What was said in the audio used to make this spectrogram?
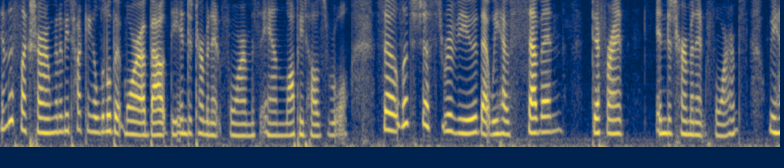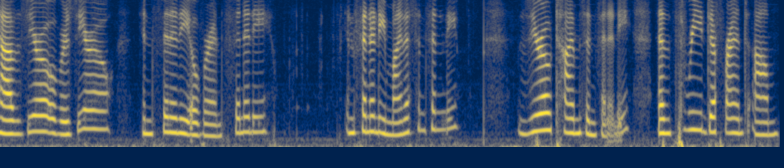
In this lecture, I'm going to be talking a little bit more about the indeterminate forms and L'Hopital's rule. So let's just review that we have seven different indeterminate forms. We have 0 over 0, infinity over infinity, infinity minus infinity, 0 times infinity, and three different um,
